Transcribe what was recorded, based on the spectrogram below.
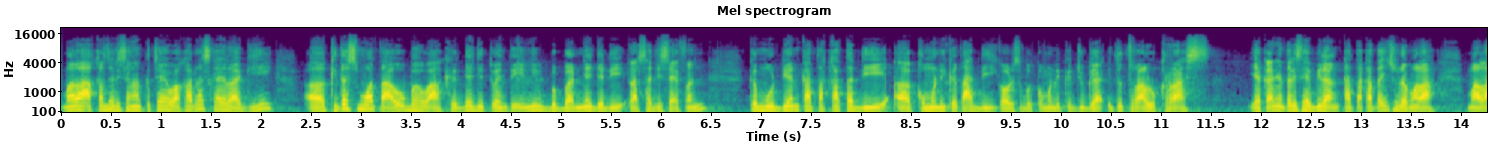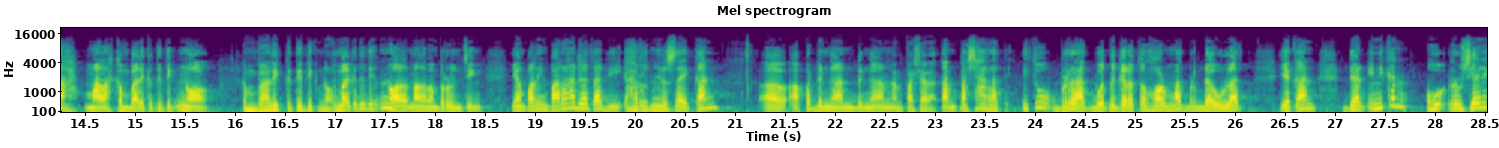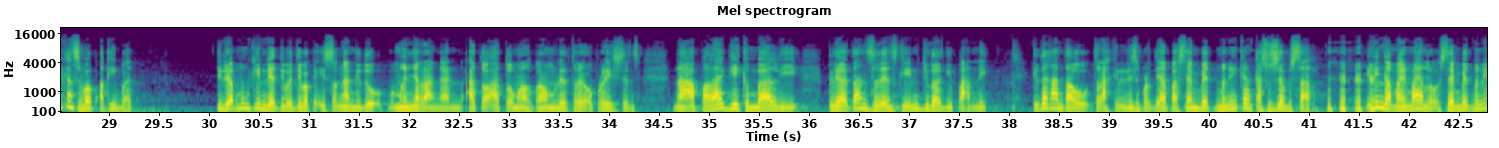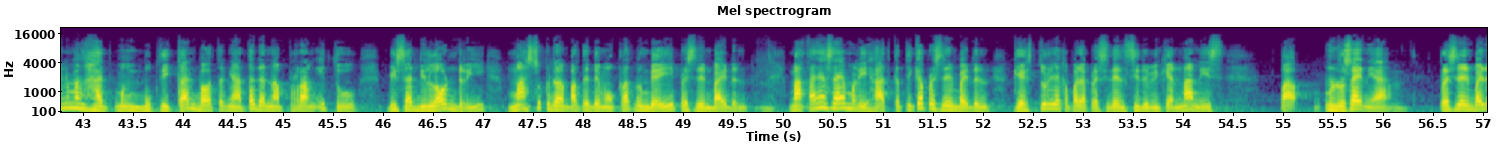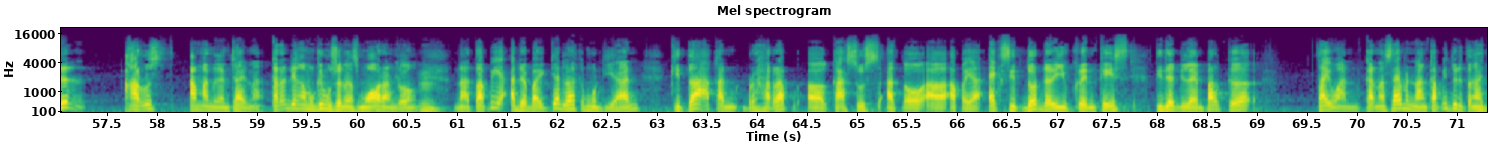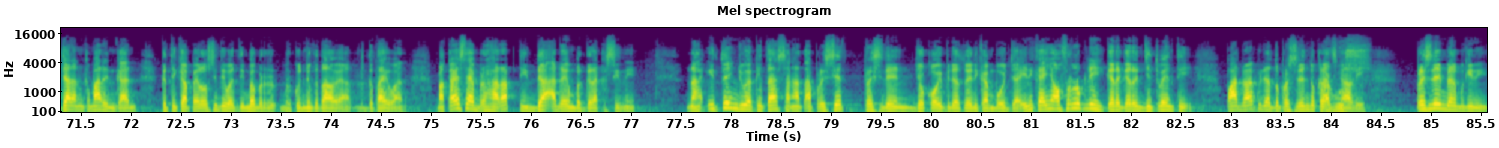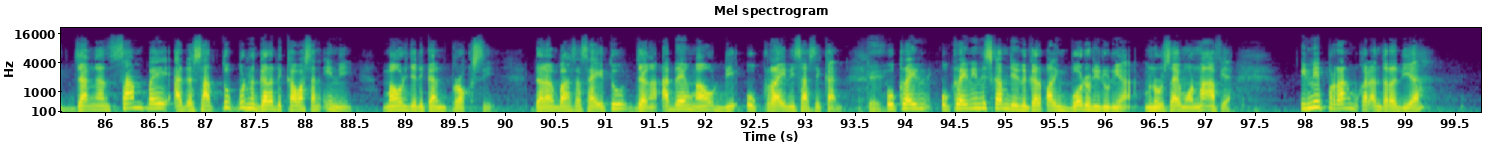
Malah akan jadi sangat kecewa karena sekali lagi eh, kita semua tahu bahwa akhirnya G20 ini bebannya jadi rasa G7. Kemudian kata-kata di eh, komunike tadi, kalau disebut komunike juga, itu terlalu keras. Ya kan yang tadi saya bilang kata-katanya sudah malah malah malah kembali ke titik nol. Kembali ke titik nol. Kembali ke titik nol malah memperuncing. Yang paling parah adalah tadi harus menyelesaikan eh, apa dengan dengan Tanpa syarat. tanpa syarat itu berat buat negara terhormat berdaulat ya kan? Dan ini kan oh, Rusia ini kan sebab akibat. Tidak mungkin dia tiba-tiba keisengan gitu menyerang kan atau atau melakukan military operations. Nah, apalagi kembali kelihatan Zelensky ini juga lagi panik. Kita kan tahu terakhir ini seperti apa. Sam Bateman ini kan kasusnya besar. ini nggak main-main loh. Sam Bateman ini membuktikan bahwa ternyata dana perang itu bisa di laundry masuk ke dalam Partai Demokrat membiayai Presiden Biden. Makanya saya melihat ketika Presiden Biden gesturnya kepada presidensi demikian manis, Pak, menurut saya nih ya, Presiden Biden harus aman dengan China karena dia nggak mungkin musuh dengan semua orang dong. Nah, tapi ada baiknya adalah kemudian kita akan berharap eh, kasus atau eh, apa ya exit door dari Ukraine case tidak dilempar ke Taiwan karena saya menangkap itu di tengah jalan kemarin kan ketika Pelosi tiba-tiba ber- berkunjung ke Taiwan, ke Taiwan. Makanya saya berharap tidak ada yang bergerak ke sini. Nah itu yang juga kita sangat appreciate Presiden Jokowi pidatonya di Kamboja. Ini kayaknya overlook nih gara-gara G20. Padahal pidato Presiden itu keren Bagus. sekali. Presiden bilang begini, jangan sampai ada satupun negara di kawasan ini mau dijadikan proxy. Dalam bahasa saya itu jangan ada yang mau diukrainisasikan. Oke. Ukraina, Ukraina ini sekarang menjadi negara paling bodoh di dunia. Menurut saya, mohon maaf ya. Ini perang bukan antara dia.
